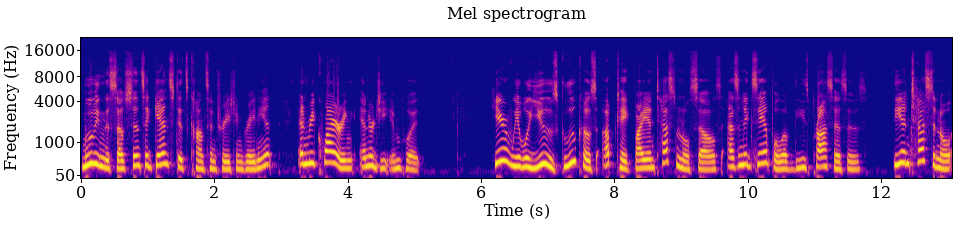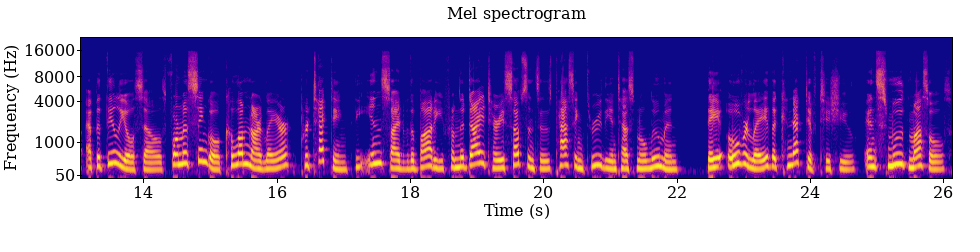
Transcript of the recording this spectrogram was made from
moving the substance against its concentration gradient and requiring energy input. Here we will use glucose uptake by intestinal cells as an example of these processes. The intestinal epithelial cells form a single columnar layer protecting the inside of the body from the dietary substances passing through the intestinal lumen. They overlay the connective tissue and smooth muscles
